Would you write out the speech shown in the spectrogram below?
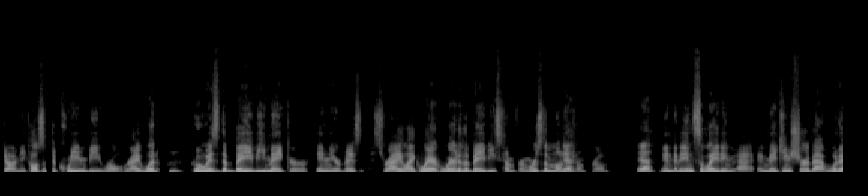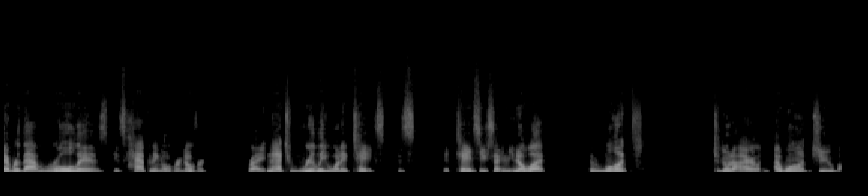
done. He calls it the queen bee role, right? What Mm. who is the baby maker in your business, right? Like where where do the babies come from? Where's the money Yeah. come from? Yeah. And, and insulating that and making sure that whatever that role is is happening over and over. Right. And that's really what it takes is it takes you saying, you know what? I want to go to Ireland. I want to buy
